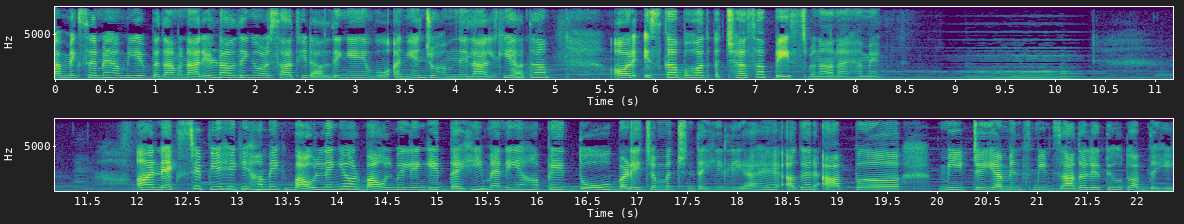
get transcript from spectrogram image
अब मिक्सर में हम ये बादाम नारियल डाल देंगे और साथ ही डाल देंगे वो अनियन जो हमने लाल किया था। और इसका बहुत अच्छा सा पेस्ट बनाना है हमें। नेक्स्ट स्टेप ये है कि हम एक बाउल लेंगे और बाउल में लेंगे दही। मैंने यहाँ पे दो बड़े चम्मच दही लिया है। अगर आप मीट या मिन्स मीट ज़्यादा लेते हो तो आप दही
